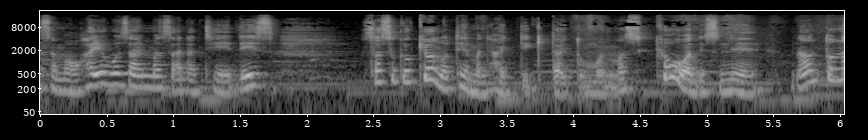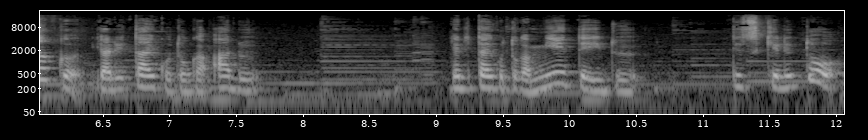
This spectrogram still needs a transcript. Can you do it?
様おはようございます。アラチェです。早速今日のテーマに入っていきたいと思います。今日はですねなんとなくやりたいことがあるやりたいことが見えているですけれど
